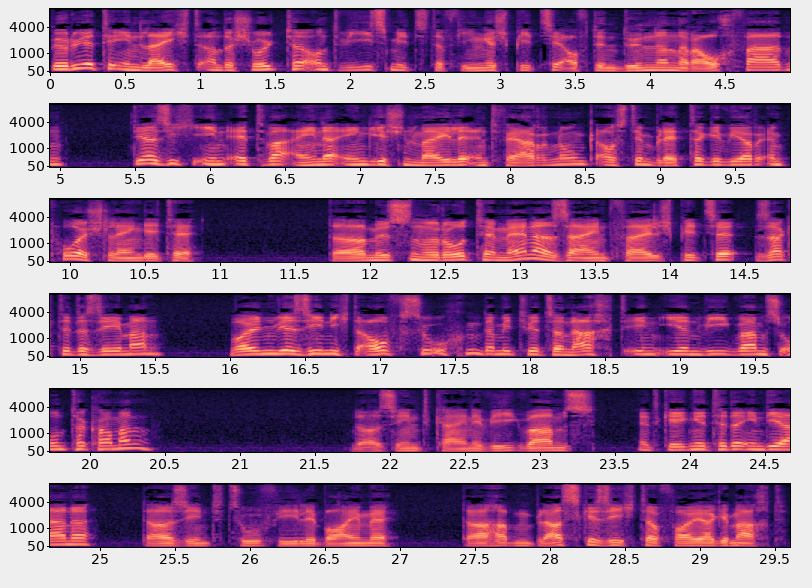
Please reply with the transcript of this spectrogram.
berührte ihn leicht an der Schulter und wies mit der Fingerspitze auf den dünnen Rauchfaden, der sich in etwa einer englischen Meile Entfernung aus dem Blättergewirr emporschlängelte. Da müssen rote Männer sein, Pfeilspitze, sagte der Seemann. Wollen wir sie nicht aufsuchen, damit wir zur Nacht in ihren Wigwams unterkommen? Da sind keine Wigwams, entgegnete der Indianer, da sind zu viele Bäume, da haben Blassgesichter Feuer gemacht.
